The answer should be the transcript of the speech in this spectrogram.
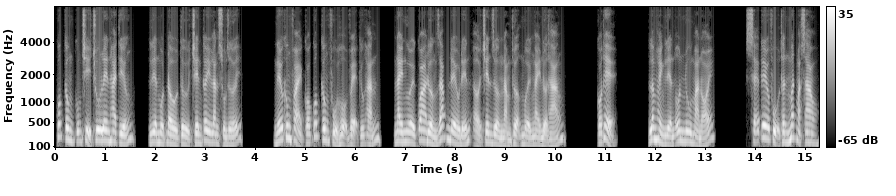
Quốc công cũng chỉ chu lên hai tiếng, liền một đầu từ trên cây lăn xuống dưới. Nếu không phải có quốc công phủ hộ vệ cứu hắn, này người qua đường giáp đều đến ở trên giường nằm thượng 10 ngày nửa tháng. Có thể. Lâm Hành liền ôn nhu mà nói. Sẽ kêu phụ thân mất mặt sao?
